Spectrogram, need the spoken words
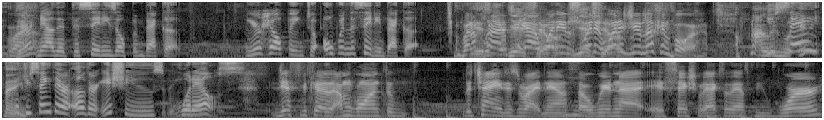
Right. Now that the city's opened back up, you're helping to open the city back up. But I'm trying to yes, figure out y'all. what, is, Yes, what, what y'all. you looking for? I'm not You looking for say, anything. but you say there are other issues. What else? Just because I'm going through the changes right now, Mm-hmm. so we're not as sexually active as we were.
